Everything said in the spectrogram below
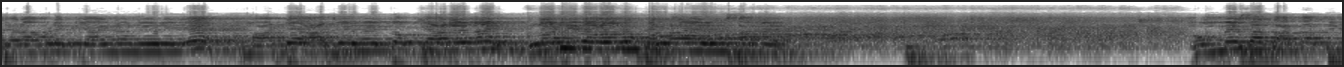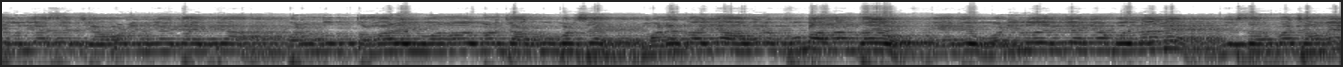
ત્યારે આપણે ક્યાંય નહીં રહીએ માટે આજે નહીં તો ક્યારે નહીં, લડી રહેવાનું ખોલાય એની સામે. હંમેશા તાકાતથી બોલ્યા છે. જ્યાં પણ અન્યાય થાય ત્યાં. પરંતુ તમારે યુવાનોએ પણ જાગવું પડશે. મને તો અહીંયા આવીને ખૂબ આનંદ થયો. એ જે વડીલો જે અહીંયા બોલ્યા ને, જે સરપંચ અમે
